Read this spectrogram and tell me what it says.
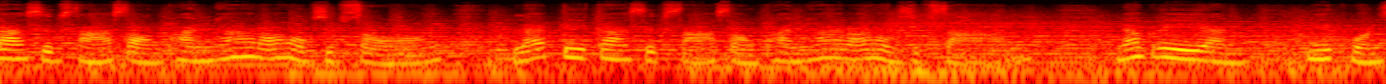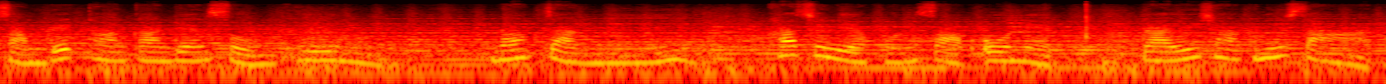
การศึกษา 2562 และปีการศึกษา 2563 นักเรียนมีผลสำเร็จทางการเรียนสูงขึ้น นอกจากนี้ ค่าเฉลี่ยผลสอบ O-NET รายวิชาคณิตศาสตร์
